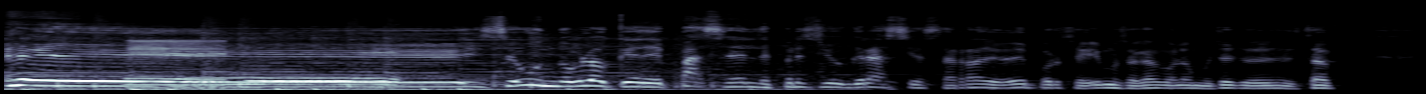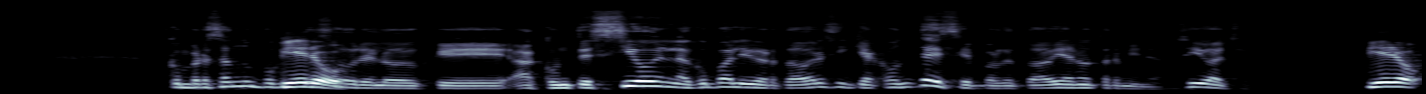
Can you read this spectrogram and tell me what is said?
¡Ey! Segundo bloque de Pase del Desprecio gracias a Radio Depor. Seguimos acá con los muchachos del staff conversando un poquito Piero. sobre lo que aconteció en la Copa Libertadores y que acontece porque todavía no termina. Sí, Bache. Piero,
